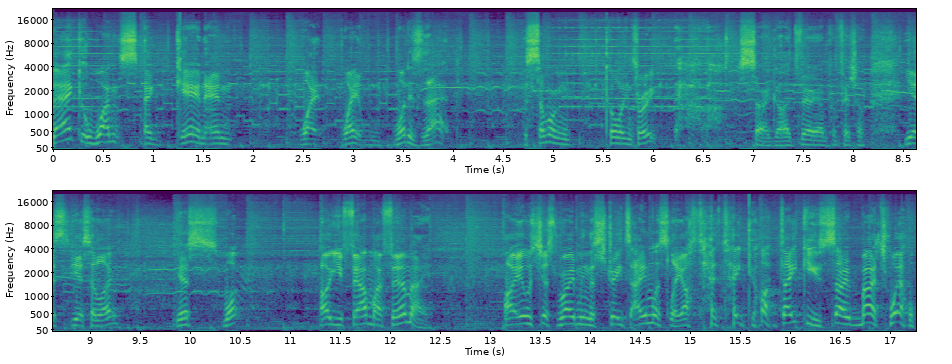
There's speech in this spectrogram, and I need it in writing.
back once again. And wait, wait, what is that? Is someone calling through? Sorry, guys, very unprofessional. Yes, yes, hello? Yes, what? Oh, you found my Ferme. Eh? Oh, it was just roaming the streets aimlessly. Oh, thank God, thank you so much. Well,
